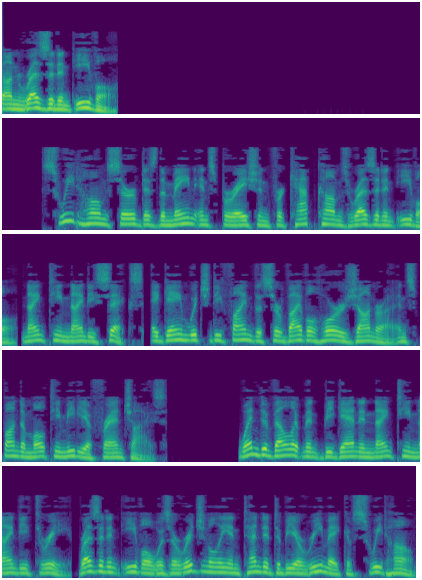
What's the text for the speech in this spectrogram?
on Resident Evil Sweet Home served as the main inspiration for Capcom's Resident Evil 1996, a game which defined the survival horror genre and spawned a multimedia franchise. When development began in 1993, Resident Evil was originally intended to be a remake of Sweet Home.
